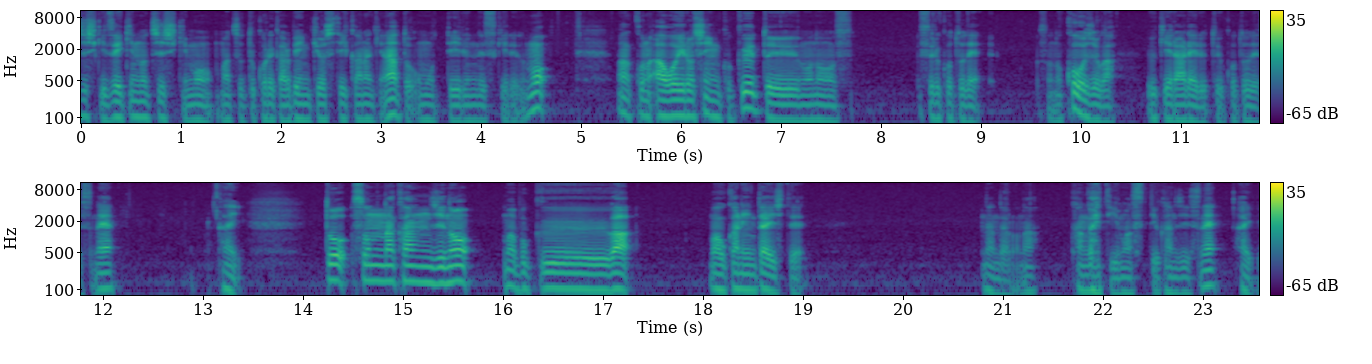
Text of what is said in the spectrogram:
知識税金の知識も、まあ、ちょっとこれから勉強していかなきゃなと思っているんですけれども、まあ、この青色申告というものをすることでその控除が受けられるということですね。はいとそんな感じの、まあ、僕は、まあ、お金に対してなんだろうな考えていますっていう感じですね。はい、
